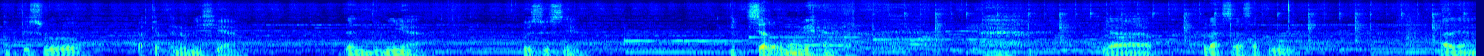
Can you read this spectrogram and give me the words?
hampir seluruh rakyat Indonesia dan dunia khususnya. Secara umum ya. Ya itulah salah satu hal yang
